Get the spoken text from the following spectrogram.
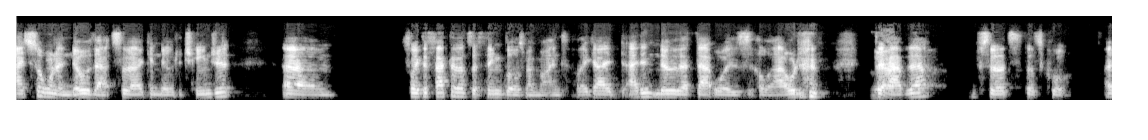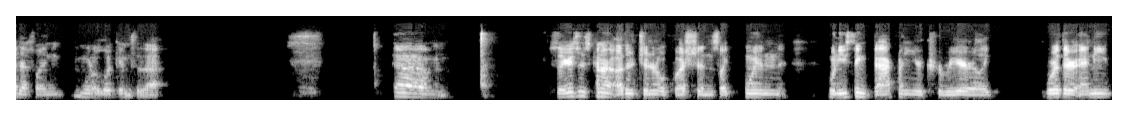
I still want to know that so that I can know to change it. Um, so like the fact that that's a thing blows my mind. Like I I didn't know that that was allowed to Yeah. have that. So that's that's cool. I definitely want to look into that. Um, so I guess there's kind of other general questions. Like when when you think back on your career, like were there any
